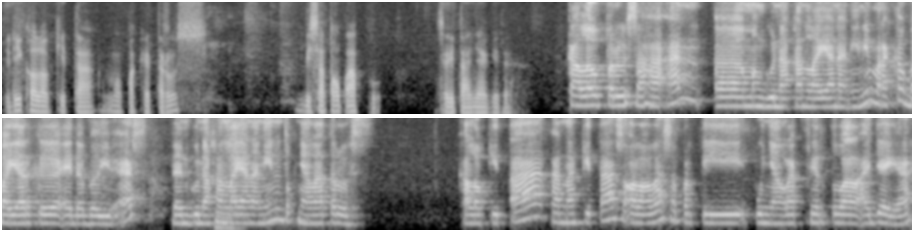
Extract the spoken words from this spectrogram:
Jadi kalau kita mau pakai terus bisa top up Bu ceritanya gitu. Kalau perusahaan e, menggunakan layanan ini mereka bayar ke AWS dan gunakan hmm. layanan ini untuk nyala terus. Kalau kita, karena kita seolah-olah seperti punya lab virtual aja ya,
